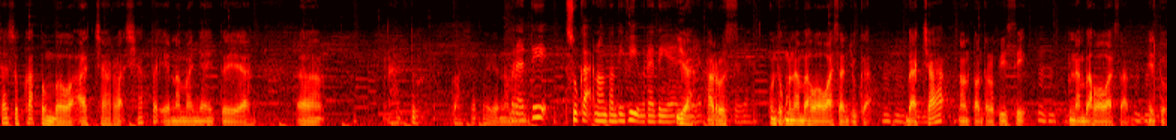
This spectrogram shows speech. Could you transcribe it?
saya suka pembawa acara siapa ya namanya itu ya. Uh, Aduh, siapa ya namanya? Berarti suka nonton TV berarti ya? Iya, harus. ya. Untuk menambah wawasan juga. Mm-hmm. Baca, nonton televisi, mm-hmm. menambah wawasan. Mm-hmm. Itu.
